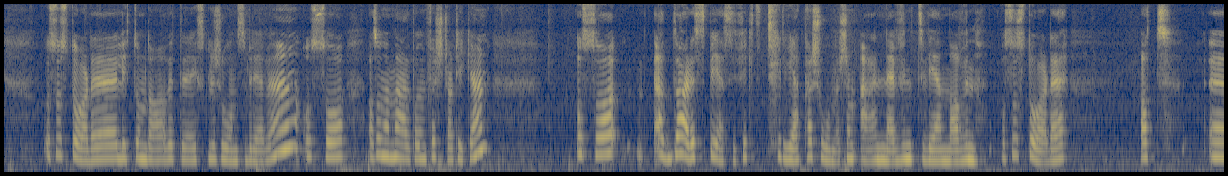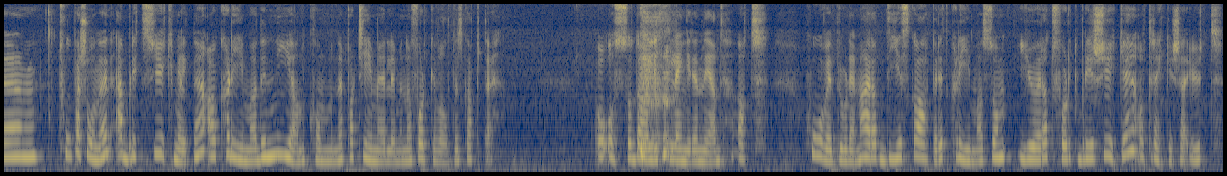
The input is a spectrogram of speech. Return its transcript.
Og så står det litt om da dette eksklusjonsbrevet. og så, altså Den er på den første artikkelen. Og så da er det spesifikt tre personer som er nevnt ved navn. Og så står det at To personer er blitt sykmeldte av klimaet de nyankomne partimedlemmene og folkevalgte skapte. Og også da litt lengre ned at hovedproblemet er at de skaper et klima som gjør at folk blir syke og trekker seg ut.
